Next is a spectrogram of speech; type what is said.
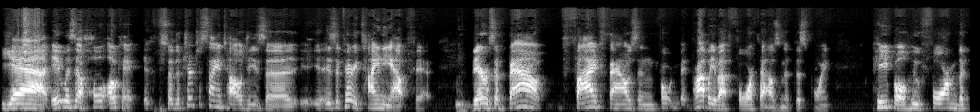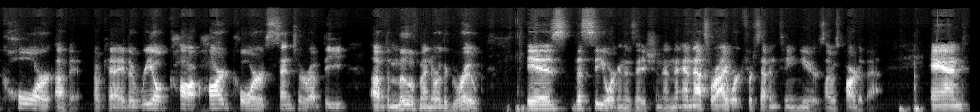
yeah, it was a whole. Okay, so the Church of Scientology is a is a very tiny outfit. There's about five thousand, probably about four thousand at this point, people who form the core of it. Okay, the real car, hardcore center of the of the movement or the group is the Sea Organization, and and that's where I worked for 17 years. I was part of that, and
